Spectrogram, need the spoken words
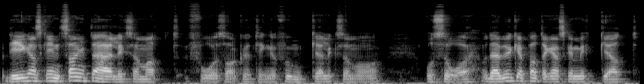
Det är ju ganska intressant det här liksom att få saker och ting att funka liksom och, och så. Och där brukar jag prata ganska mycket att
